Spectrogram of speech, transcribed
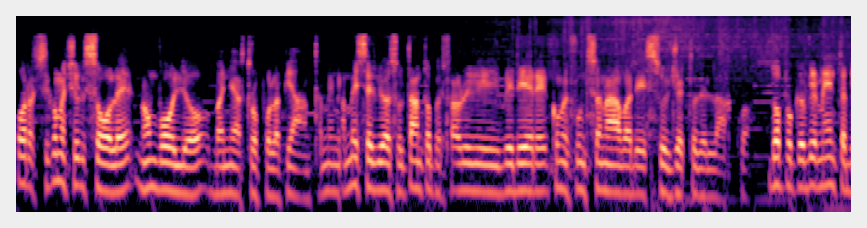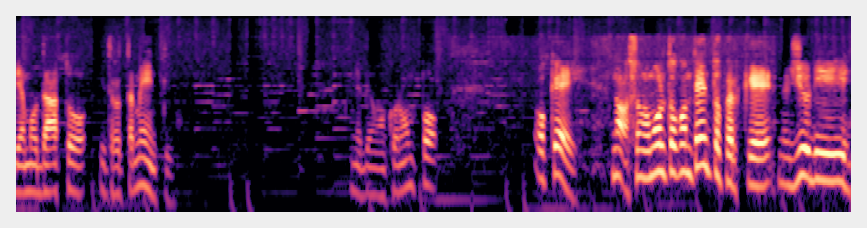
Ora siccome c'è il sole non voglio bagnare troppo la pianta. A me serviva soltanto per farvi vedere come funzionava adesso il getto dell'acqua. Dopo che ovviamente abbiamo dato i trattamenti. Ne abbiamo ancora un po' ok no sono molto contento perché nel giro di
